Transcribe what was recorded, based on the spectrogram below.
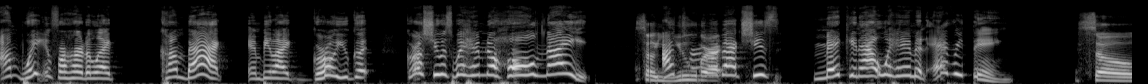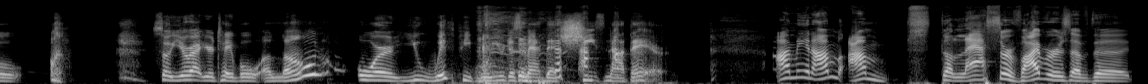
I'm waiting for her to like come back and be like, "Girl, you good? Girl, she was with him the whole night. So I you turned were my back. She's making out with him and everything. so so you're at your table alone or you with people you're just mad that she's not there I mean, I'm I'm the last survivors of the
